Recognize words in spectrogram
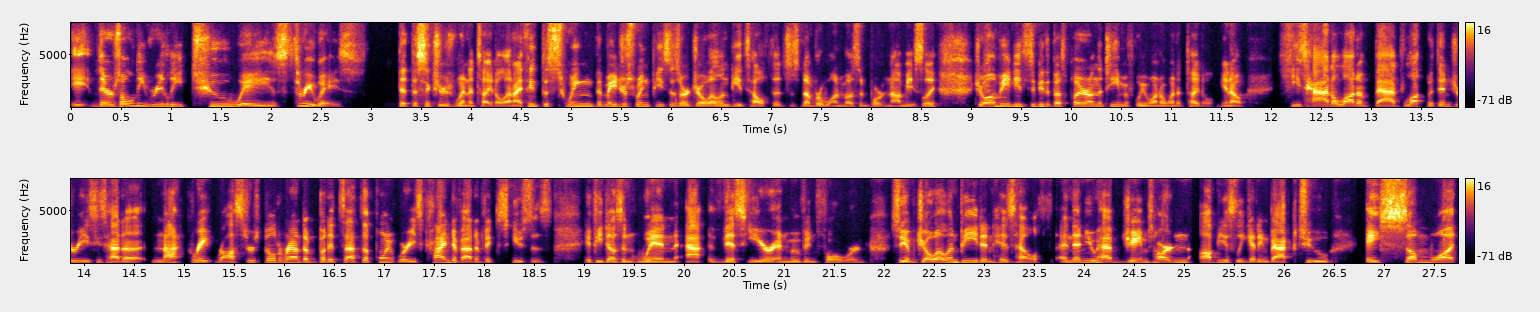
it, there's only really two ways, three ways that the Sixers win a title. And I think the swing, the major swing pieces are Joel Embiid's health. That's just number one, most important, obviously. Joel Embiid needs to be the best player on the team if we want to win a title. You know, he's had a lot of bad luck with injuries. He's had a not great rosters built around him, but it's at the point where he's kind of out of excuses if he doesn't win at this year and moving forward. So you have Joel Embiid and his health, and then you have James Harden obviously getting back to a somewhat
